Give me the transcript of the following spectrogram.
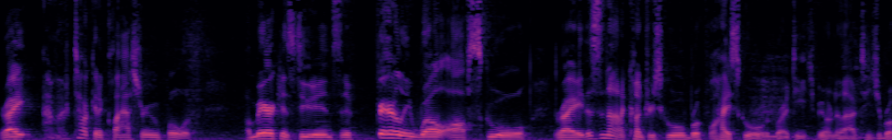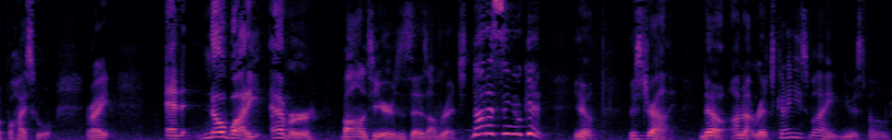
Right? I'm talking a classroom full of American students in a fairly well-off school. Right? This is not a country school, Brookville High School, where I teach. If you don't know that, I teach at Brookville High School. Right? And nobody ever volunteers and says, I'm rich. Not a single kid. You know, Mr. Alley, no, I'm not rich. Can I use my newest phone?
